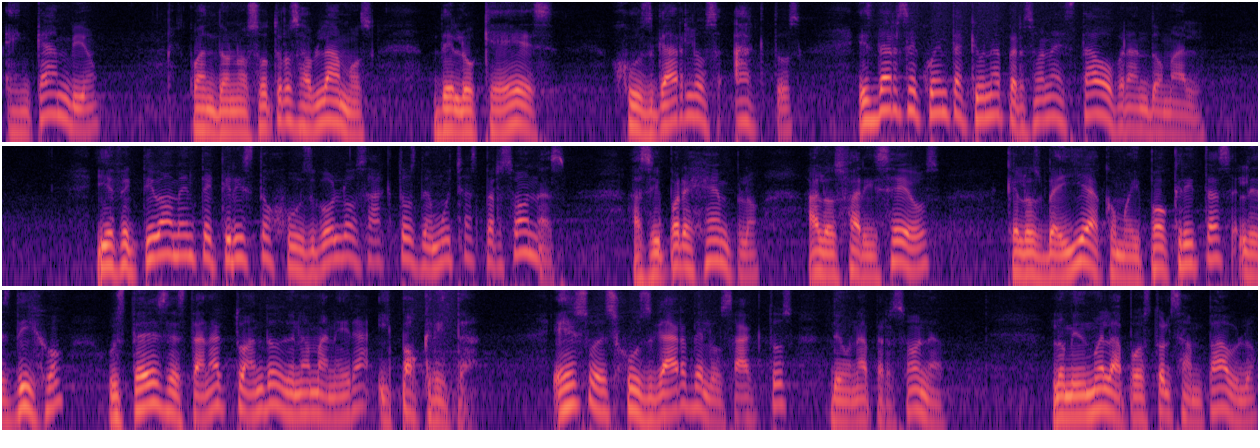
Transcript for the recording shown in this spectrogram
En cambio, cuando nosotros hablamos de lo que es juzgar los actos, es darse cuenta que una persona está obrando mal. Y efectivamente Cristo juzgó los actos de muchas personas. Así, por ejemplo, a los fariseos, que los veía como hipócritas, les dijo, ustedes están actuando de una manera hipócrita. Eso es juzgar de los actos de una persona. Lo mismo el apóstol San Pablo,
